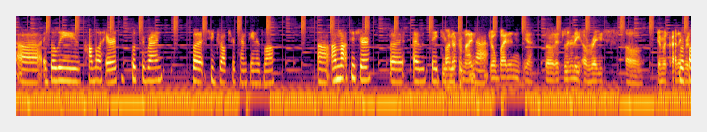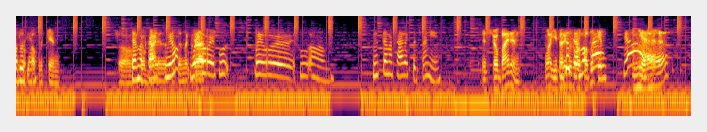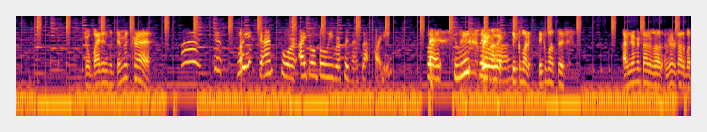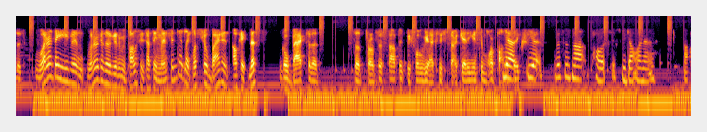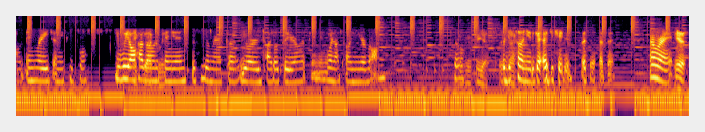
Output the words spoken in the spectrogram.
Uh, I believe Kamala Harris is supposed to run, but she dropped her campaign as well. Uh, I'm not too sure, but I would say do Oh, never mind. that. Joe Biden, yeah. So it's literally a race of Democratic Republican. versus Republican. So Democrat. Joe Biden We don't. Democrat. wait, wait. Who? Wait, wait, wait, wait. Who? Um. Who's Democratic that's running? It's Joe Biden. What, you thought He's he was a Democrat? Republican? Yeah. Yes. Joe Biden's a Democrat. What? He stands for, I don't believe represents that party. But to each Wait, wait, wait. Think about it. Think about this. I've never thought about. I've never thought about this. What are they even? What are going to be policies? Have they mentioned it? Like, what's Joe Biden? Okay, let's go back to the the protest topic before we actually start getting into more politics. yes. yes. This is not politics. We don't want to um, enrage any people. We all have our own opinions. This is America. You are entitled to your own opinion. We're not telling you you're wrong. So. Yes. We're just telling you to get educated. That's it. That's it. All right. Yes.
